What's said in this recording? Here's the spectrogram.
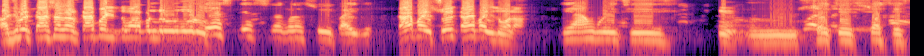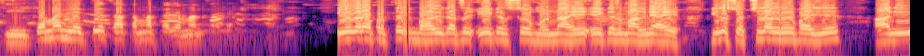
आजीबाई काय सांगाल? काय पाहिजे तुम्हाला पंढरपूर तेच तेच सगळं सोयी पाहिजे. काय पाहिजे? सोय काय पाहिजे तुम्हाला? ही आंघोळीची हम्म. त्या म्हणल्या तेच आता म्हाताऱ्या माणसाच्या हे जरा प्रत्येक भाविकाचं एकच म्हणणं आहे एकच मागणी आहे की इथं स्वच्छतागृह पाहिजे आणि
